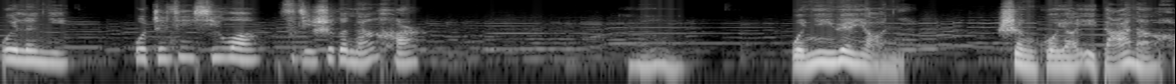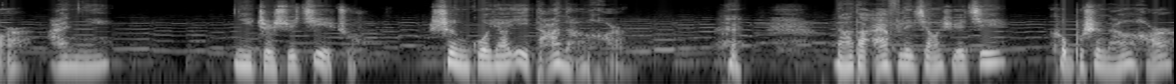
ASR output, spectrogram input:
为了你。我真心希望自己是个男孩。嗯，我宁愿要你，胜过要一打男孩。安妮，你只需记住，胜过要一打男孩。哼，拿到 F 类奖学金可不是男孩，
